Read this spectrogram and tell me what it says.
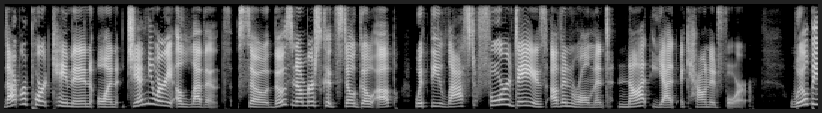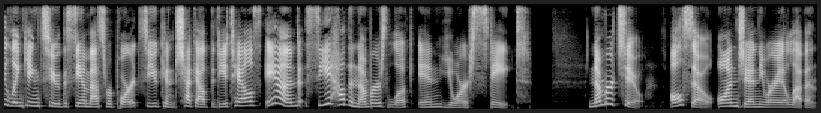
That report came in on January 11th, so those numbers could still go up with the last four days of enrollment not yet accounted for. We'll be linking to the CMS report so you can check out the details and see how the numbers look in your state. Number two, also on January 11th,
